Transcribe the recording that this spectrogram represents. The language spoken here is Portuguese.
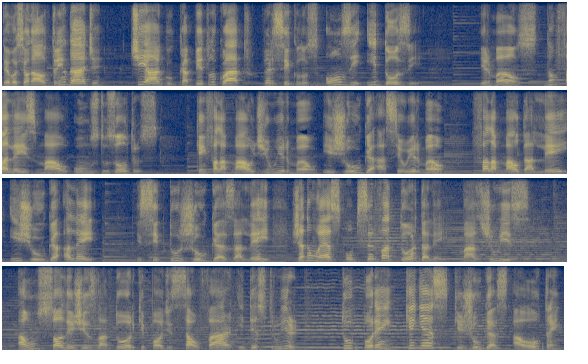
Devocional Trindade, Tiago, capítulo 4, versículos 11 e 12. Irmãos, não faleis mal uns dos outros. Quem fala mal de um irmão e julga a seu irmão, fala mal da lei e julga a lei. E se tu julgas a lei, já não és observador da lei, mas juiz há um só legislador que pode salvar e destruir. Tu, porém, quem és que julgas a outrem?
